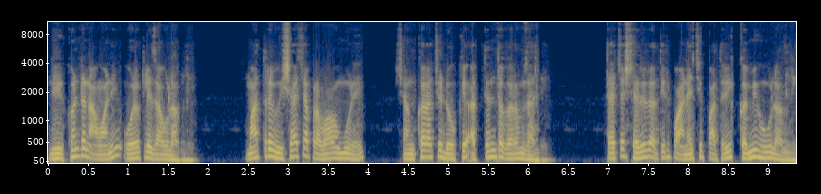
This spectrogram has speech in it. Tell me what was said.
निळकंठ नावाने ओळखले जाऊ लागले. मात्र विषाच्या प्रभावामुळे शंकराचे डोके अत्यंत गरम झाले. त्याच्या शरीरातील पाण्याची पातळी कमी होऊ लागली.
